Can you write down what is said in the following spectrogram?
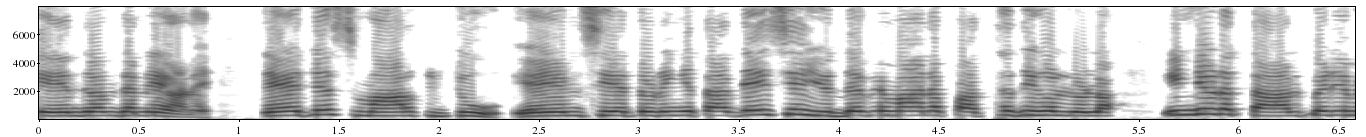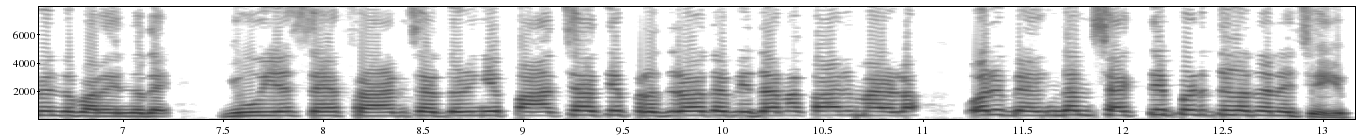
കേന്ദ്രം തന്നെയാണ്. Tejas mark two A M C A തുടങ്ങിയ തദ്ദേശീയ യുദ്ധവിമാന പദ്ധതികളിലുള്ള ഇന്ത്യയുടെ താല്പര്യം എന്ന് പറയുന്നത് യു എസ് എ ഫ്രാൻസ് തുടങ്ങിയ പാശ്ചാത്യ പ്രതിരോധ വിതരണക്കാരുമായുള്ള ഒരു ബന്ധം ശക്തിപ്പെടുത്തുക തന്നെ ചെയ്യും.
